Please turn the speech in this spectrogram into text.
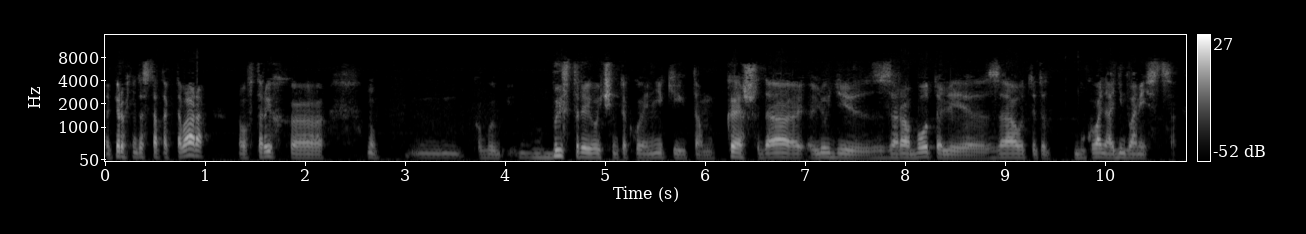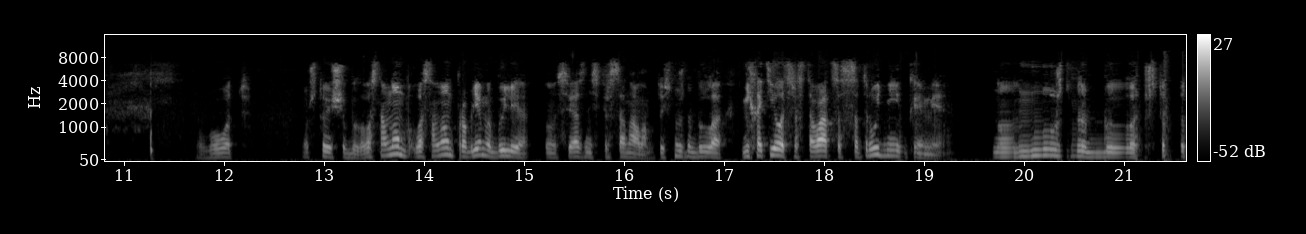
во-первых, недостаток товара, а во-вторых, э, ну, как бы быстрый очень такой некий там кэш, да, люди заработали за вот этот буквально один-два месяца. Вот. Ну, что еще было? В основном, в основном проблемы были э, связаны с персоналом. То есть нужно было, не хотелось расставаться с сотрудниками, но нужно было что-то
